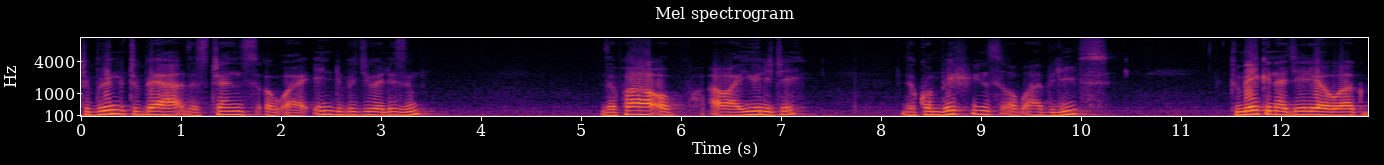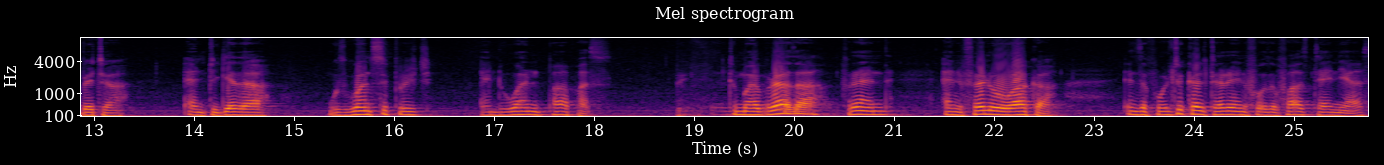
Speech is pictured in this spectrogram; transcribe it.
to bring to bear the strengths of our individualism, the power of our unity, the convictions of our beliefs, to make Nigeria work better and together with one spirit and one purpose. To my brother, friend, and fellow worker in the political terrain for the first 10 years,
